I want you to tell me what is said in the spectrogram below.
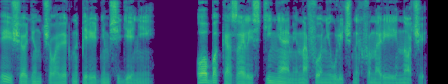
и еще один человек на переднем сидении. Оба казались тенями на фоне уличных фонарей ночи.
